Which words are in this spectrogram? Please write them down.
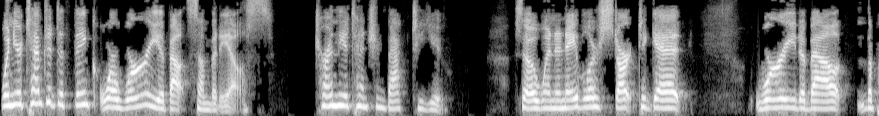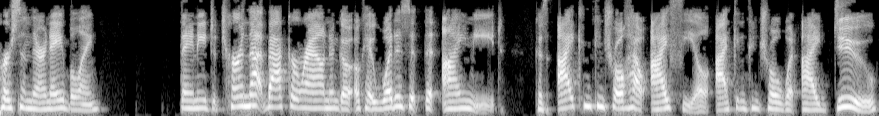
When you're tempted to think or worry about somebody else turn the attention back to you. So when enablers start to get worried about the person they're enabling they need to turn that back around and go okay what is it that i need? Because i can control how i feel. I can control what i do.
